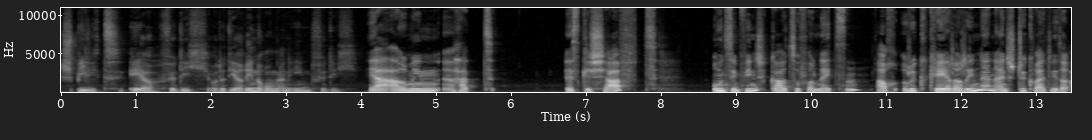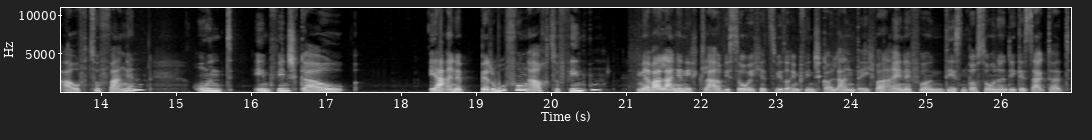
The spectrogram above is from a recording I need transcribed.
spielt er für dich oder die Erinnerung an ihn für dich? Ja, Armin hat es geschafft, uns im Finchgau zu vernetzen, auch Rückkehrerinnen ein Stück weit wieder aufzufangen und im Finchgau ja eine Berufung auch zu finden. Mir war lange nicht klar, wieso ich jetzt wieder im Finchgau lande. Ich war eine von diesen Personen, die gesagt hat,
